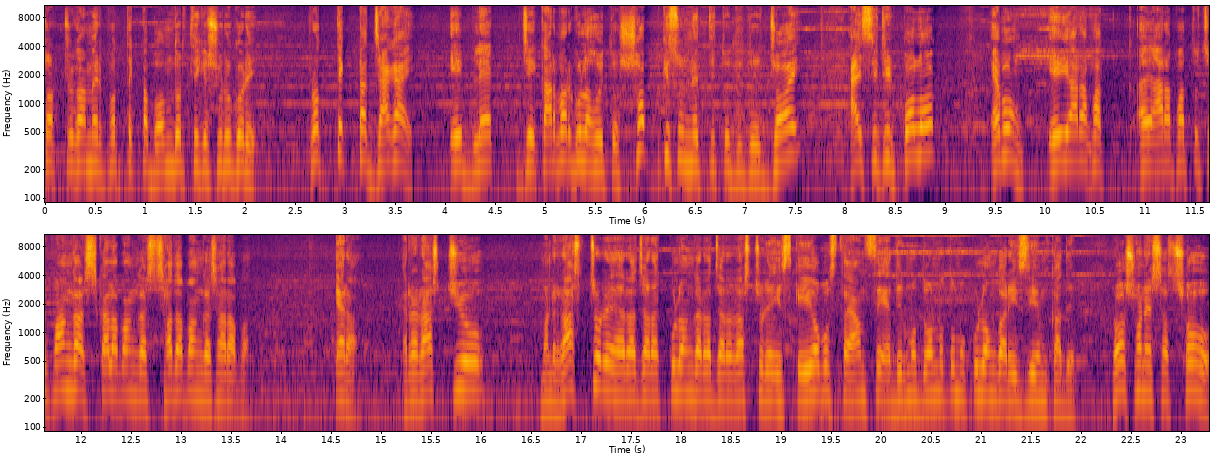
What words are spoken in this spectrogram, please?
চট্টগ্রামের প্রত্যেকটা বন্দর থেকে শুরু করে প্রত্যেকটা জায়গায় এই ব্ল্যাক যে কারবারগুলো হইতো সব কিছুর নেতৃত্ব দিত জয়, আইসিটির পলক এবং এই আরাফাত আরাফাত হচ্ছে পাঙ্গাস, কালা পাঙ্গাস, সাদা পাঙ্গাস, আরাফাত। এরা। এরা রাষ্ট্রীয় মানে রাষ্ট্রে এরা যারা কুলঙ্গারা যারা রাষ্ট্রে এসকে এই অবস্থায় আনছে, এদের মধ্যে অন্যতম কুলঙ্গার এই জি এম কাদের। রসনের সাথ সহ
